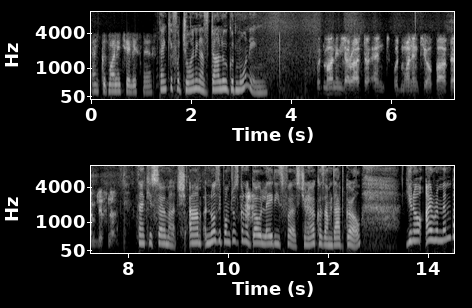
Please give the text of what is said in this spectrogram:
and good morning to your listeners. Thank you for joining us. Dalu, good morning. Good morning, Lerato, and good morning to your Power FM listeners. Thank you so much. Um, Nosipho, I'm just going to go ladies first, you know, because I'm that girl. You know, I remember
